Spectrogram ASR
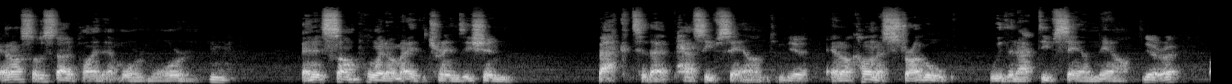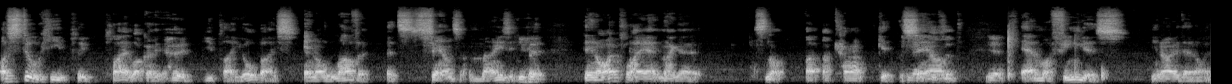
and I sort of started playing that more and more. And, Mm. and at some point, I made the transition back to that passive sound, Yeah, and I kind of struggle with an active sound now. yeah, right. I still hear people play like I heard you play your bass, and I love it. It sounds amazing. Yeah. But then I play it, and I go, it's not. I, I can't get the sound Yeah. out of my fingers. You know that I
